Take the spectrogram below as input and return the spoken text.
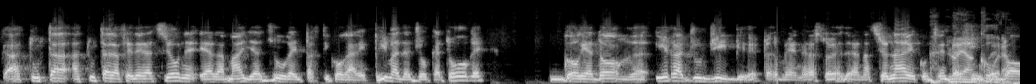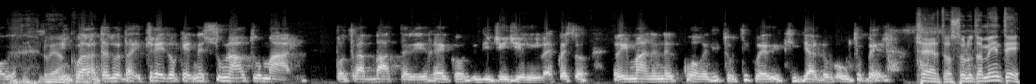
a tutta, a tutta, la federazione e alla maglia azzurra in particolare, prima da giocatore. Goriador irraggiungibile per me nella storia della nazionale con 35 gol in 42 credo che nessun altro mai potrà battere il record di Gigi Riva e questo rimane nel cuore di tutti quelli che gli hanno voluto bene. Certo, assolutamente.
